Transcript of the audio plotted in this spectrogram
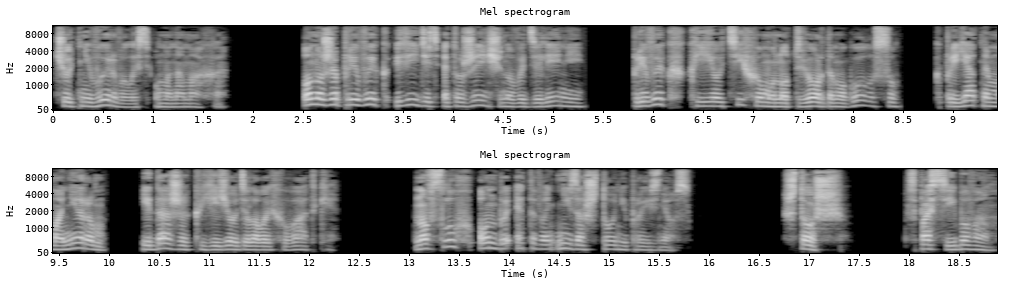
чуть не вырвалась у Мономаха. Он уже привык видеть эту женщину в отделении, привык к ее тихому, но твердому голосу, к приятным манерам и даже к ее деловой хватке. Но вслух он бы этого ни за что не произнес. «Что ж, спасибо вам»,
